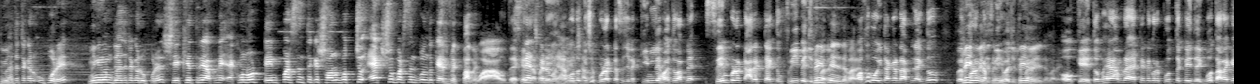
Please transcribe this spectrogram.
দুই হাজার টাকার উপরে মিনিমাম দুই হাজার টাকার উপরে সেক্ষেত্রে আপনি এখনও টেন পার্সেন্ট থেকে সর্বোচ্চ একশো পার্সেন্ট পর্যন্ত ক্যাশব্যাক পাবেন। ওয়াও দেখেন মানে এমনও কিছু প্রোডাক্ট আছে যেটা কিনলে হয়তো আপনি সেম প্রোডাক্ট আরেকটা একদম ফ্রি পেয়ে যেতে পারেন। অথবা ওই টাকাটা আপনি একদম ফ্রি হয়ে যেতে পারে। ওকে তো ভাই আমরা একটা একটা করে প্রত্যেকটাই দেখব। তার আগে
